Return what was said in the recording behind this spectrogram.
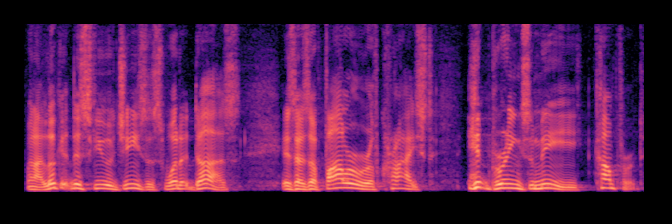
When I look at this view of Jesus, what it does is as a follower of Christ, it brings me comfort.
